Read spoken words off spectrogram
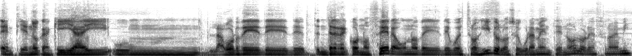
entiendo que aquí hay un labor de, reconocer a uno de, vuestros ídolos seguramente, ¿no, Lorenzo Noemí?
